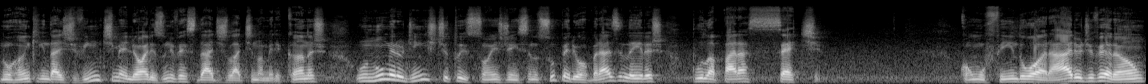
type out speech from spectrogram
No ranking das 20 melhores universidades latino-americanas, o número de instituições de ensino superior brasileiras pula para 7. Com o fim do horário de verão,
